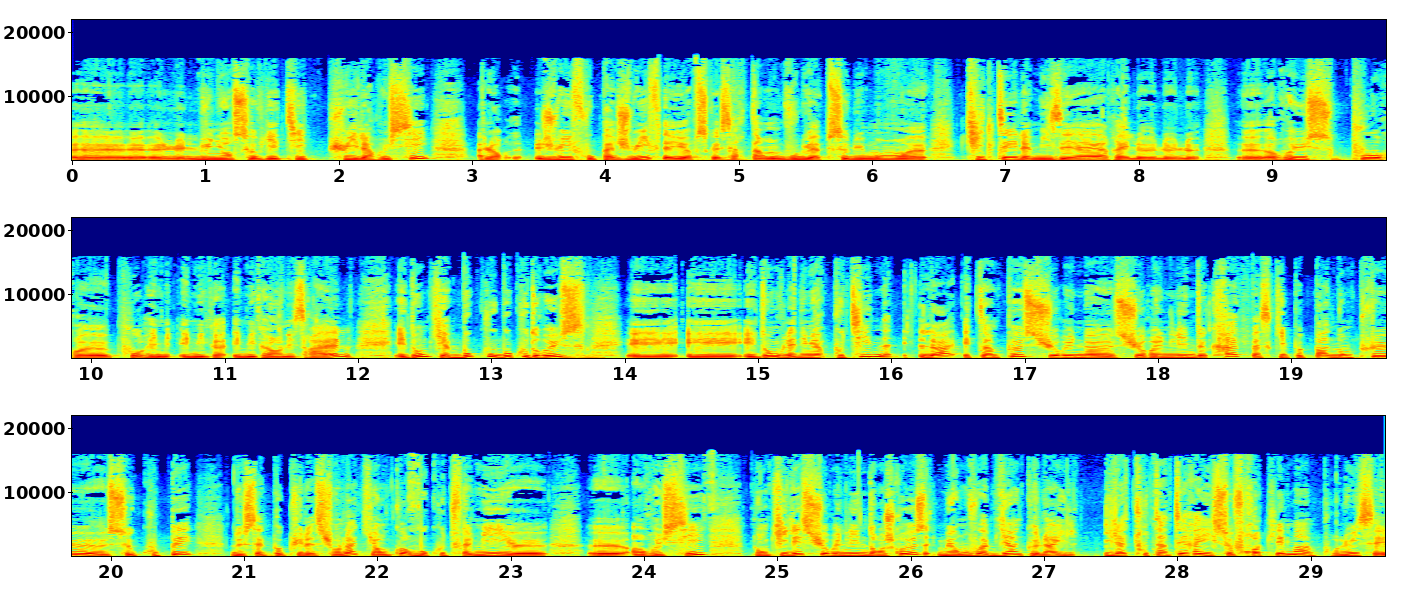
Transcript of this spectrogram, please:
euh, l'Union soviétique puis la Russie. Alors, juifs ou pas juifs d'ailleurs, parce que certains ont voulu absolument euh, quitter la misère et le, russe pour, pour émigrer, en Israël. Et donc, il y a beaucoup, beaucoup de Russes. Et, donc, Vladimir Poutine, là, est un peu sur une, sur une ligne de crête parce qu'il ne peut pas non plus se couper de cette population-là, qui a encore beaucoup de familles en Russie. Donc, il est sur une ligne dangereuse, mais on voit bien que là, il, il a tout intérêt, il se frotte les mains. Pour lui, c'est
